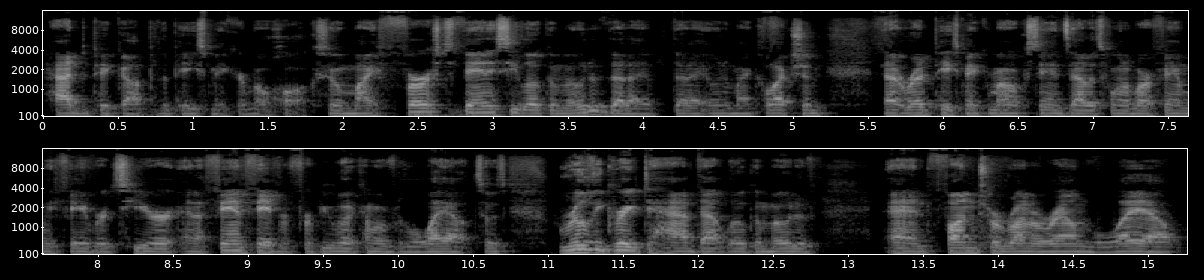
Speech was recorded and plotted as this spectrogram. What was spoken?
had to pick up the Pacemaker Mohawk. So my first fantasy locomotive that I that I own in my collection, that red Pacemaker Mohawk stands out. It's one of our family favorites here and a fan favorite for people that come over the layout. So it's really great to have that locomotive and fun to run around the layout.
